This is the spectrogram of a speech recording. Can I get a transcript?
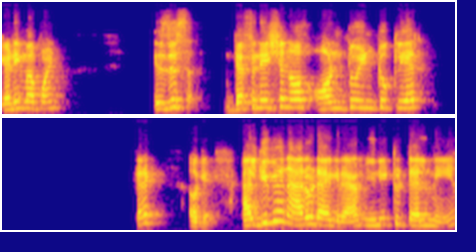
getting my point? Is this definition of onto into clear? Correct? Okay. I'll give you an arrow diagram. You need to tell me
